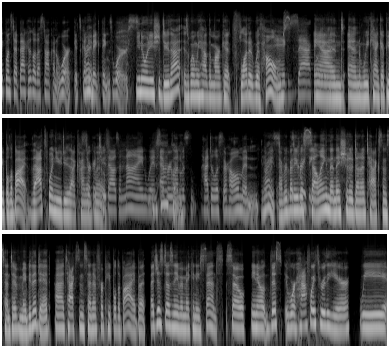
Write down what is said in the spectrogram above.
take one step back. I go, oh, that's not going to work. It's going Right. to make things worse. you know when you should do that is when we have the market flooded with homes exactly. and and we can't get people to buy. That's when you do that kind circa of move. 2009, when everyone was had to list their home and Right. was- Everybody was, crazy. selling. Then they should have done a tax incentive. Maybe they did a tax incentive for people to buy, but that just doesn't even make any sense. So, you know, this, we're halfway through the year. We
